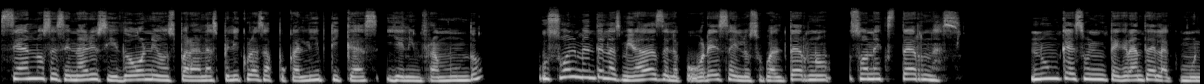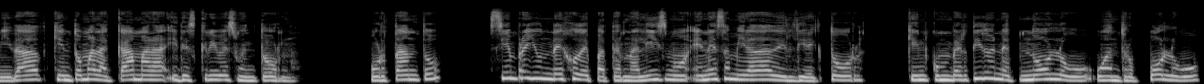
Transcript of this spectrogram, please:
sean los escenarios idóneos para las películas apocalípticas y el inframundo? Usualmente las miradas de la pobreza y lo subalterno son externas. Nunca es un integrante de la comunidad quien toma la cámara y describe su entorno. Por tanto, siempre hay un dejo de paternalismo en esa mirada del director quien convertido en etnólogo o antropólogo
